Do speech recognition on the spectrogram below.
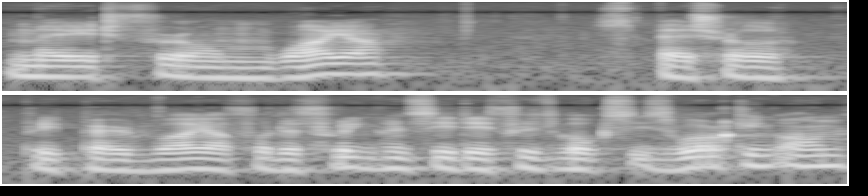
made from wire, special prepared wire for the frequency the Fritzbox is working on.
